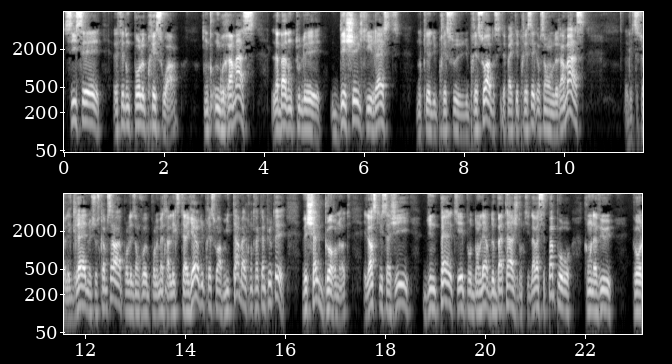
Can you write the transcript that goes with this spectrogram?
si c'est, elle est faite donc pour le pressoir. Donc on ramasse là-bas donc tous les déchets qui restent donc du, du pressoir, donc s'il n'a pas été pressé comme ça, on le ramasse que ce soit les graines, des choses comme ça, pour les envoyer, pour les mettre à l'extérieur du pressoir. Mitam, elle contracte impureté. Véchel gornot. Et lorsqu'il s'agit d'une pelle qui est pour, dans l'air de battage, donc là-bas, c'est pas pour, comme on a vu, pour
